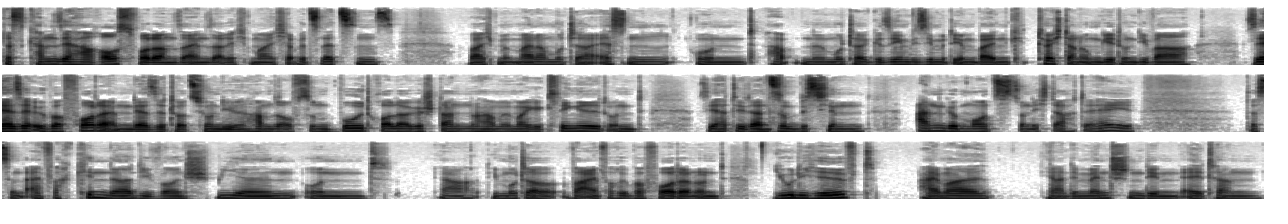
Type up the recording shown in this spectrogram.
das kann sehr herausfordernd sein, sage ich mal. Ich habe jetzt letztens war ich mit meiner Mutter essen und habe eine Mutter gesehen, wie sie mit ihren beiden Töchtern umgeht und die war sehr, sehr überfordert in der Situation. Die haben so auf so einem Bultroller gestanden und haben immer geklingelt und sie hat die dann so ein bisschen angemotzt und ich dachte, hey, das sind einfach Kinder, die wollen spielen und ja, die Mutter war einfach überfordert und Juli hilft einmal ja den Menschen, den Eltern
